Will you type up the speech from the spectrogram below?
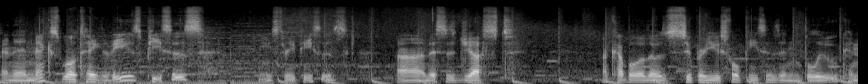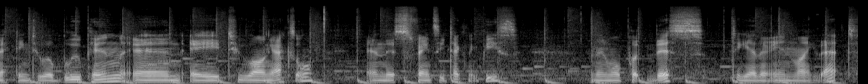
And then next we'll take these pieces, these three pieces. Uh, this is just a couple of those super useful pieces in blue connecting to a blue pin and a too long axle and this fancy Technic piece. And then we'll put this together in like that.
